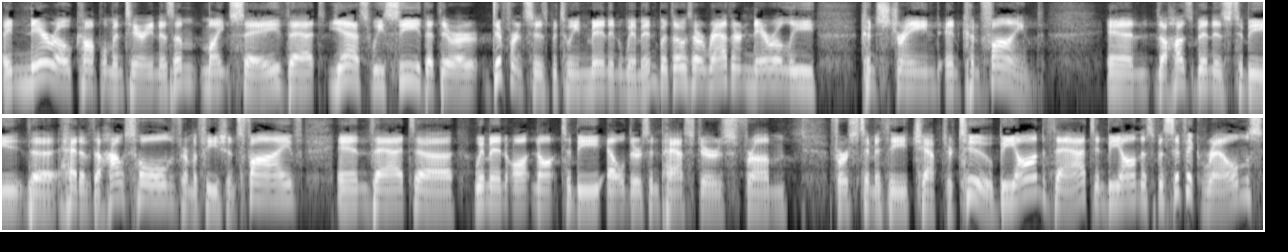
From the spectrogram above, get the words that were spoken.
A narrow complementarianism might say that, yes, we see that there are differences between men and women, but those are rather narrowly constrained and confined. And the husband is to be the head of the household from Ephesians 5, and that uh, women ought not to be elders and pastors from 1 Timothy chapter 2. Beyond that, and beyond the specific realms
